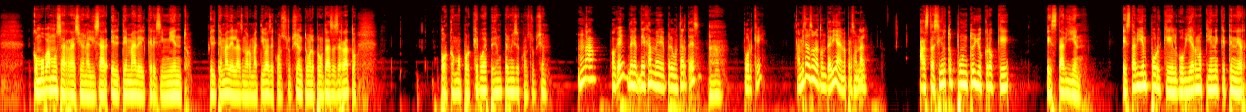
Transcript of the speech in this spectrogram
¿cómo vamos a racionalizar el tema del crecimiento? El tema de las normativas de construcción. Tú me lo preguntabas hace rato. ¿Por, cómo, ¿por qué voy a pedir un permiso de construcción? No, Ok, déjame preguntarte eso. Ajá. ¿Por qué? A mí se me hace una tontería en lo personal. Hasta cierto punto yo creo que está bien. Está bien porque el gobierno tiene que tener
